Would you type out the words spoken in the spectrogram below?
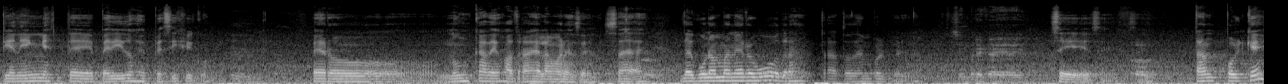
tienen este pedidos específicos, ok. pero nunca dejo atrás el amanecer, ¿sabes? De alguna manera u otra trato de envolverlo. Mm. Siempre cae ahí. Sí, sí. sí. Ok. Tan, ¿Por qué?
